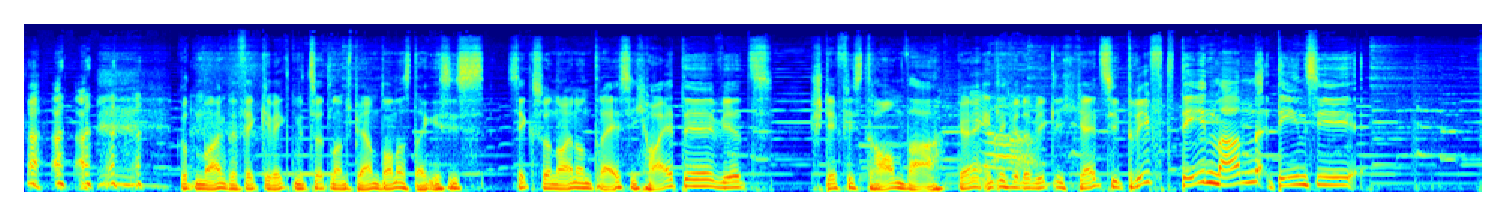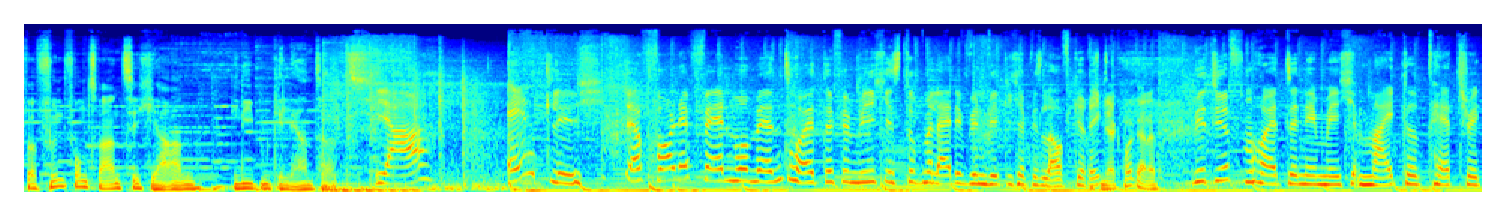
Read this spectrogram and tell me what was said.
Guten Morgen, perfekt geweckt mit Zettel und Sperr am Donnerstag. Es ist 6.39 Uhr. Heute wird Steffis Traum wahr. Gell? Endlich wieder Wirklichkeit. Sie trifft den Mann, den sie vor 25 Jahren lieben gelernt hat. ja, endlich. Der volle Fan-Moment heute für mich. Es tut mir leid, ich bin wirklich ein bisschen aufgeregt. Merkt man gar nicht. Wir dürfen heute nämlich Michael Patrick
